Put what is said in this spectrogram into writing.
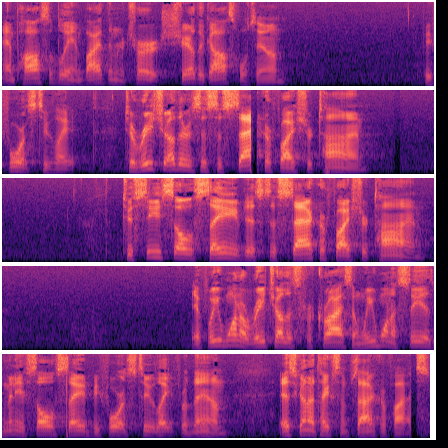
and possibly invite them to church, share the gospel to them before it's too late. To reach others is to sacrifice your time. To see souls saved is to sacrifice your time. If we want to reach others for Christ and we want to see as many souls saved before it's too late for them, it's going to take some sacrifice.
